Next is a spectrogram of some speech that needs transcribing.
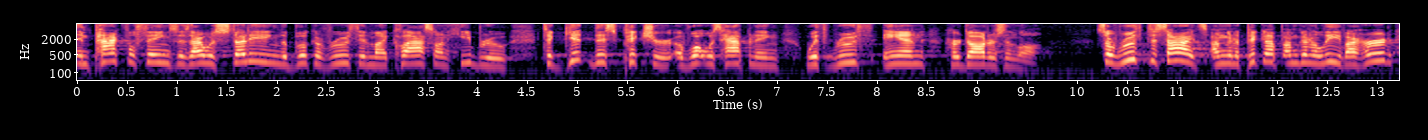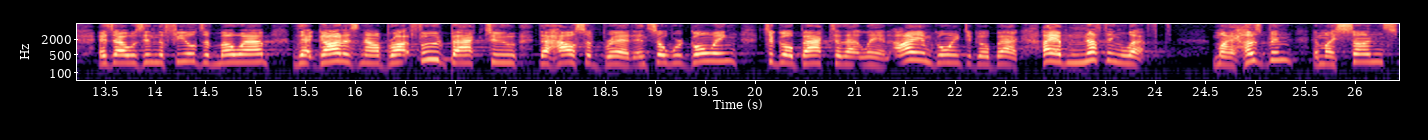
impactful things as I was studying the book of Ruth in my class on Hebrew to get this picture of what was happening with Ruth and her daughters in law. So Ruth decides, I'm going to pick up, I'm going to leave. I heard as I was in the fields of Moab that God has now brought food back to the house of bread. And so we're going to go back to that land. I am going to go back. I have nothing left. My husband and my sons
